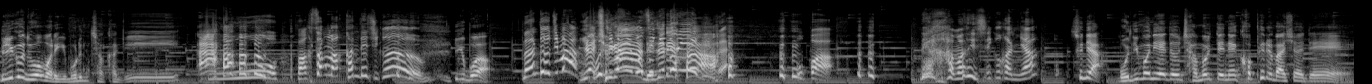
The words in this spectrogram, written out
밀고 누워버리기 모른 척하기 아 오, 막상막한데 지금. 이게 뭐야 나한테 오지 마. 야 오지 저리 마, 가내 자리야 오빠. 내가 가만히 있을 것 같냐? 순이야 뭐니 뭐니 해도 잠 올 때는 커피를 마셔야 돼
